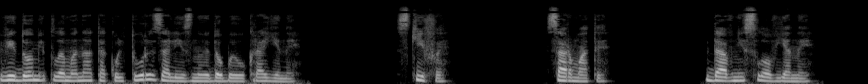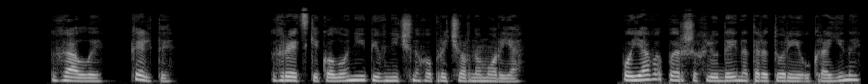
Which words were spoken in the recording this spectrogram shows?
Відомі племена та культури залізної доби України. Скіфи. Сармати. Давні слов'яни. Галли, кельти. Грецькі колонії Північного Причорномор'я. Поява перших людей на території України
